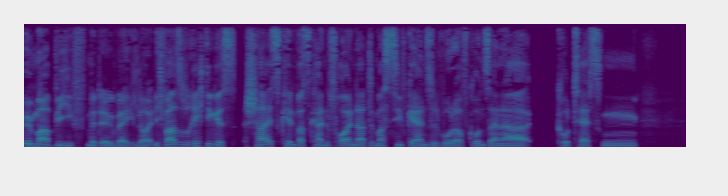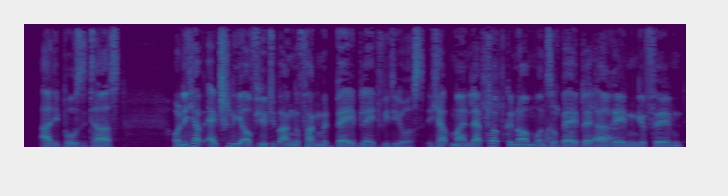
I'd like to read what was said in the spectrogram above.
immer Beef mit irgendwelchen Leuten. Ich war so ein richtiges Scheißkind, was keine Freunde hatte, massiv gehänselt wurde aufgrund seiner grotesken Adipositas. Und ich habe actually auf YouTube angefangen mit Beyblade-Videos. Ich habe meinen Laptop genommen und Oh so Beyblade-Arenen gefilmt.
